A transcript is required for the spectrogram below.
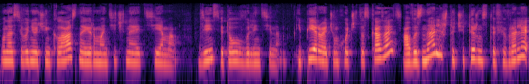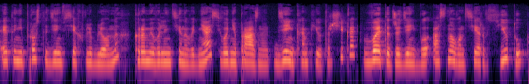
У нас сегодня очень классная и романтичная тема. День Святого Валентина. И первое, о чем хочется сказать, а вы знали, что 14 февраля это не просто день всех влюбленных. Кроме Валентинова дня, сегодня празднуют День компьютерщика. В этот же день был основан сервис YouTube,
